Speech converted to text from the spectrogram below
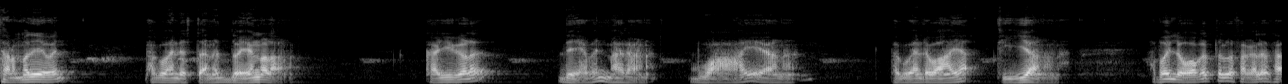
ധർമ്മദേവൻ ഭഗവാന്റെ സ്തനദ്വയങ്ങളാണ്. കൈകൾ ദേവന്മാരാണ്. വായയാണ്. ഭഗവാന്റെ വായ തീയാണ്. അപ്പോൾ ലോകത്തുള്ള സകല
